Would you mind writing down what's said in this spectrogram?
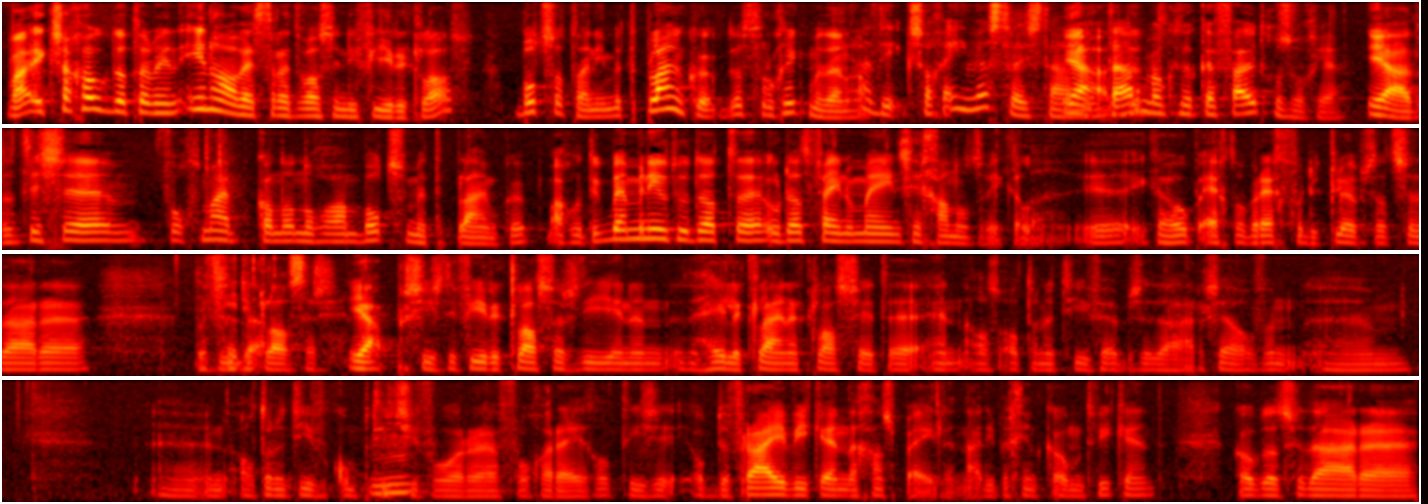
Maar ik zag ook dat er een inhaalwedstrijd was in die vierde klas. Bot zat dan niet met de Pluimcup, dat vroeg ik me dan af. Ja, die- ik zag één wedstrijd staan. Ja, Daarom dat- heb ik het ook even uitgezocht, ja. Ja, dat is, eh, volgens mij kan dat nog wel aan botsen met de Pluimcup. Maar goed, ik ben benieuwd hoe dat, eh, hoe dat fenomeen zich gaat ontwikkelen. Ik hoop echt oprecht voor die clubs dat ze daar... De dat vierde daar- klasser. Ja, precies. De vierde klassers die in een, hele kleine klas zitten. En als alternatief hebben ze daar zelf een, eh, een alternatieve competitie Mhm. voor, eh, voor geregeld. Die ze op de vrije weekenden gaan spelen. Nou, die begint komend weekend. Ik hoop dat ze daar eh,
